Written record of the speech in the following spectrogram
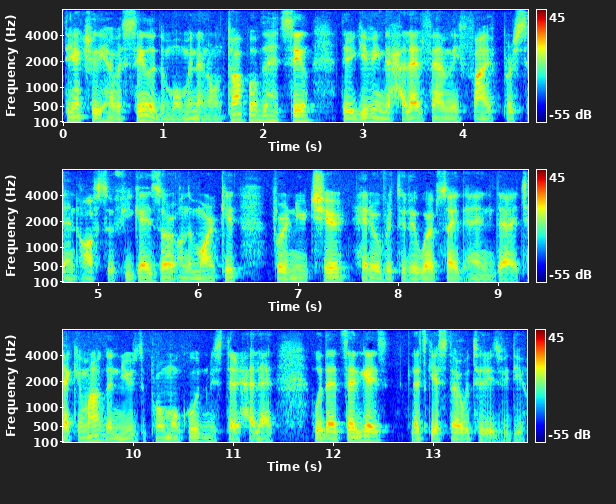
they actually have a sale at the moment and on top of that sale they're giving the halal family five percent off. So if you guys are on the market for a new chair head over to the website and uh, check them out and use the promo code mr halal. With that said guys let's get started with today's video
